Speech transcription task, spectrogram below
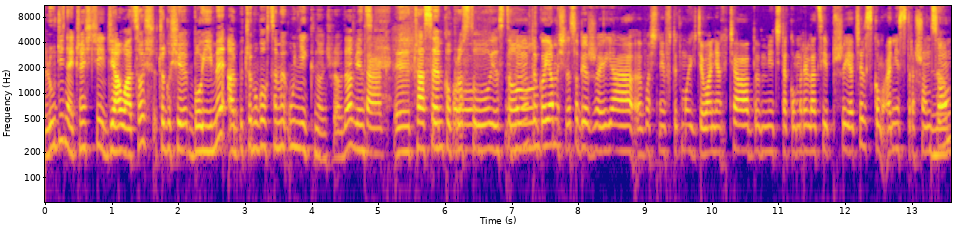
ludzi najczęściej działa coś, czego się boimy, albo czego chcemy uniknąć, prawda? Więc Tak. e, czasem po Tylko- prostu jest to... Mhm, tylko ja myślę sobie, że ja e, właśnie w tych moich działaniach chciałabym mieć taką relację przyjacielską, a nie straszącą. No.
